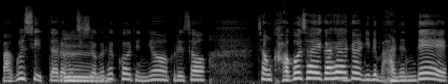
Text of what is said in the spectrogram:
막을 수 있다라고 음. 지적을 했거든요. 그래서 참 과거 사회가 해야 될 일이 많은데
